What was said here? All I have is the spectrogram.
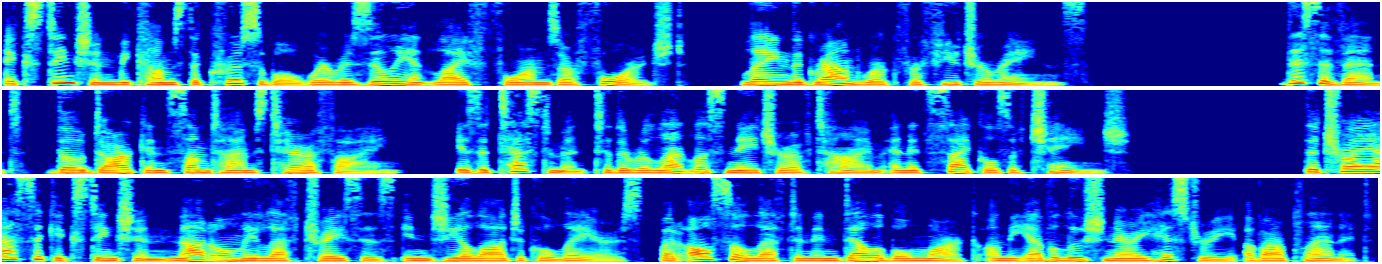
Extinction becomes the crucible where resilient life forms are forged, laying the groundwork for future reigns. This event, though dark and sometimes terrifying, is a testament to the relentless nature of time and its cycles of change. The Triassic extinction not only left traces in geological layers but also left an indelible mark on the evolutionary history of our planet.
